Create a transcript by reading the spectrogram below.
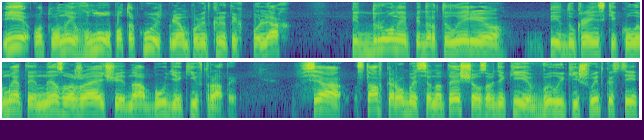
І от вони в лоб атакують прямо по відкритих полях під дрони, під артилерію, під українські кулемети, незважаючи на будь-які втрати. Вся ставка робиться на те, що завдяки великій швидкості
